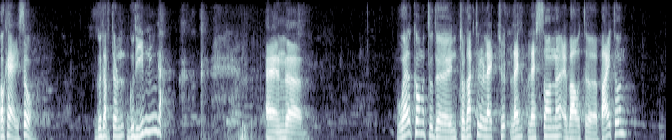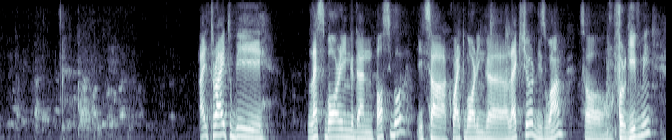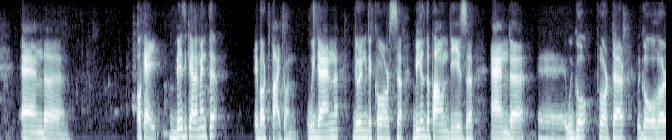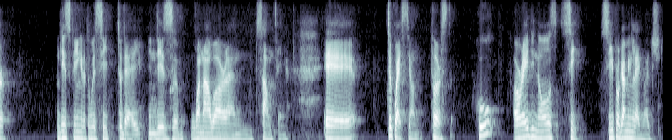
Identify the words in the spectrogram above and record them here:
Okay, so good afternoon, good evening, and uh, welcome to the introductory lecture, le lesson about uh, Python. I'll try to be less boring than possible. It's a quite boring uh, lecture, this one, so forgive me. And uh, okay, basic element about Python. We then, during the course, build upon this and uh, uh, we go further, we go over this thing that we see today in this uh, one hour and something. Uh, two questions. First, who already knows C, C programming language?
